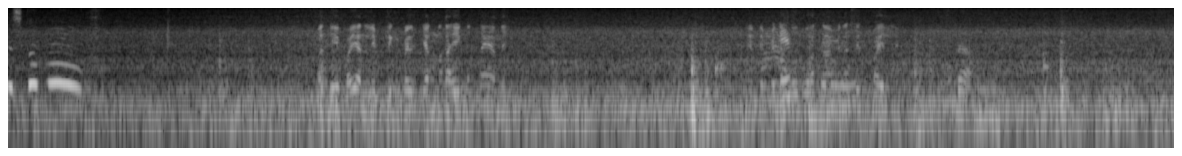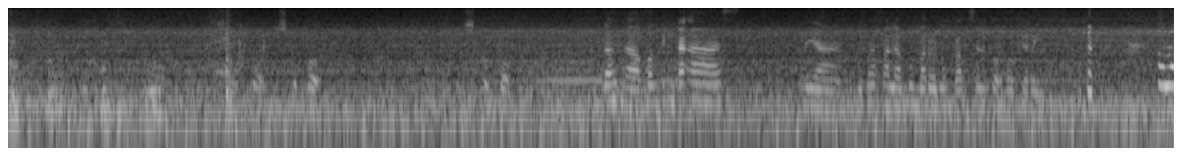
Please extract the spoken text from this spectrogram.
Diyos ko po. At iba yan, lifting belt yung nakaikot na yan eh. Yan din pinabubuhat Lifting. namin ng seat pile eh. Bell. Po, Diyos ko po. Diyos ko po. Dahil na, konting taas. Ayan. Di ba, akala mo marunong pa ako sa nag-ooperate. Wala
